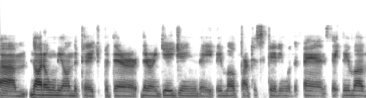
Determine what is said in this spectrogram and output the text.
um, not only on the pitch, but they're they're engaging. They they love participating with the fans. They they love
